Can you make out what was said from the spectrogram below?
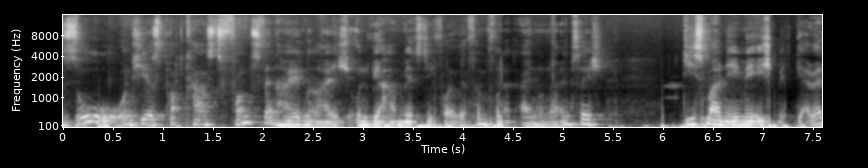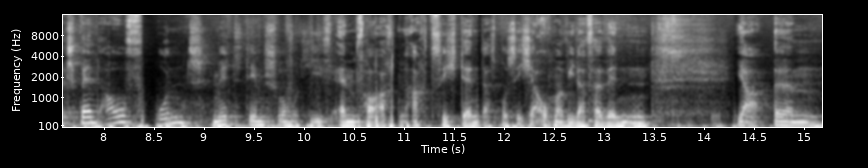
So, und hier ist Podcast von Sven Heidenreich und wir haben jetzt die Folge 591. Diesmal nehme ich mit GarageBand auf und mit dem Schurmotiv MV88, denn das muss ich ja auch mal wieder verwenden. Ja, ähm,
